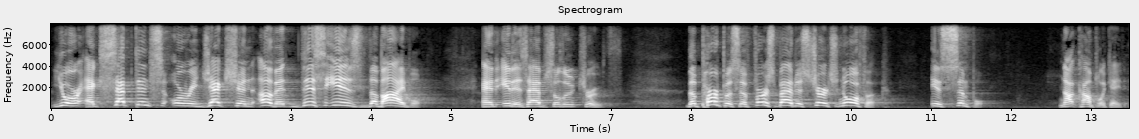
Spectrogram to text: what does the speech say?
your acceptance or rejection of it, this is the Bible, and it is absolute truth. The purpose of First Baptist Church Norfolk is simple, not complicated.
